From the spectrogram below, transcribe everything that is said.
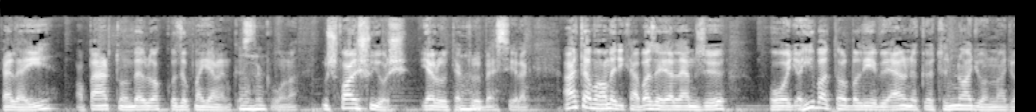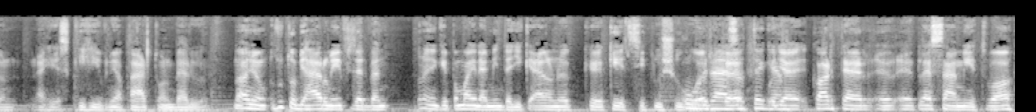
felei a párton belül, akkor azok megjelentkeztek uh-huh. volna. Most fajsúlyos jelöltekről uh-huh. beszélek. Általában Amerikában az a jellemző, hogy a hivatalban lévő elnököt nagyon-nagyon nehéz kihívni a párton belül. Nagyon, az utóbbi három évtizedben tulajdonképpen majdnem mindegyik elnök két ciklusú Úgy volt. Igen. Ugye Carter leszámítva,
